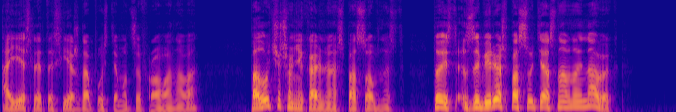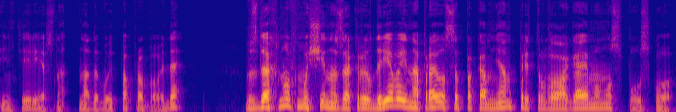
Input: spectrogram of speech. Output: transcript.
А если ты съешь, допустим, оцифрованного, получишь уникальную способность. То есть заберешь, по сути, основной навык. Интересно. Надо будет попробовать, да? Вздохнув, мужчина закрыл древо и направился по камням к предполагаемому спуску.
